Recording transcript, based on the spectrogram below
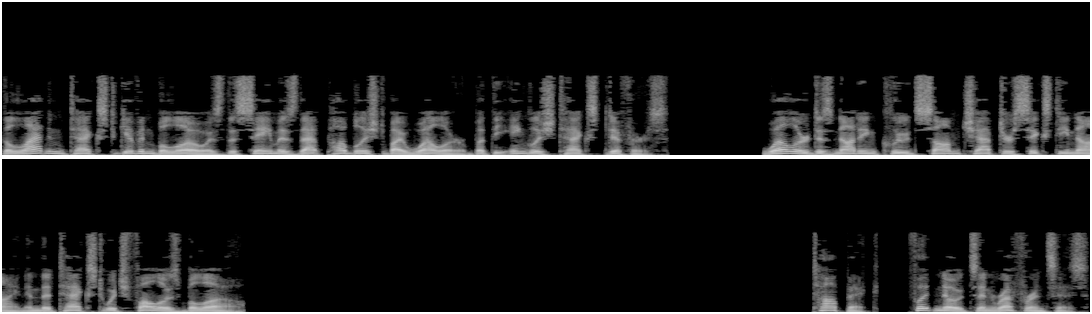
The Latin text given below is the same as that published by Weller but the English text differs. Weller does not include Psalm chapter 69 and the text which follows below. Footnotes and references.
